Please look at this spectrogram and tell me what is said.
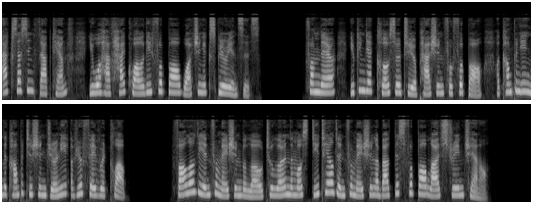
Accessing Thapcam, you will have high-quality football watching experiences. From there, you can get closer to your passion for football, accompanying the competition journey of your favorite club. Follow the information below to learn the most detailed information about this football live stream channel.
